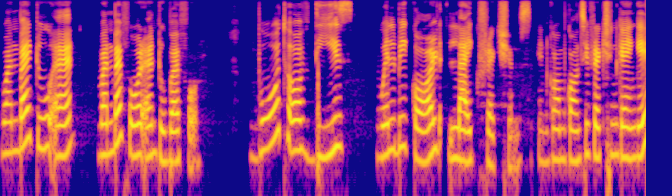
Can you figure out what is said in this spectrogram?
1 by 2 and 1 by 4 and 2 by 4 both of these will be called like fractions इनको हम कौन सी fraction कहेंगे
